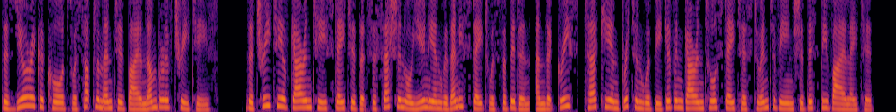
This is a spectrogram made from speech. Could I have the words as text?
The Zurich Accords were supplemented by a number of treaties. The Treaty of Guarantee stated that secession or union with any state was forbidden, and that Greece, Turkey and Britain would be given guarantor status to intervene should this be violated.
